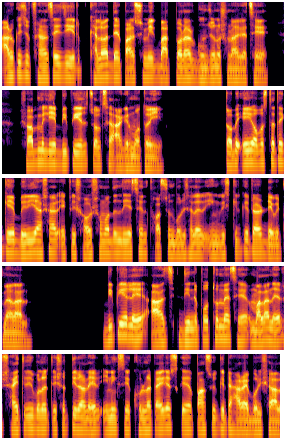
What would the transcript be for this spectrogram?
আরও কিছু ফ্রাঞ্চাইজির খেলোয়াড়দের পারিশ্রমিক বাদ পড়ার গুঞ্জনও শোনা গেছে। সব মিলিয়ে বিপিএল চলছে আগের মতোই। তবে এই অবস্থা থেকে বেরিয়ে আসার একটি সহজ সমাধান দিয়েছেন ফরচুন বরিশালের ইংলিশ ক্রিকেটার ডেভিড ম্যালান বিপিএলে আজ দিনের প্রথম ম্যাচে মালানের সাঁত্রিশ বলে তেষট্টি রানের ইনিংসে খুলনা টাইগার্সকে পাঁচ উইকেটে হারায় বরিশাল।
